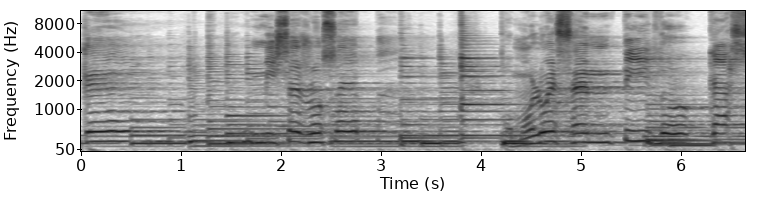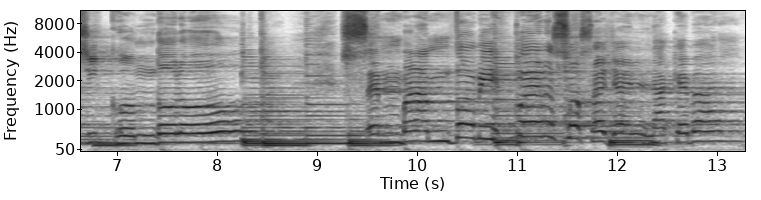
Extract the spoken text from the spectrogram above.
Que mi cerro sepa como lo he sentido casi con dolor, sembrando mis versos allá en la quebrada.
